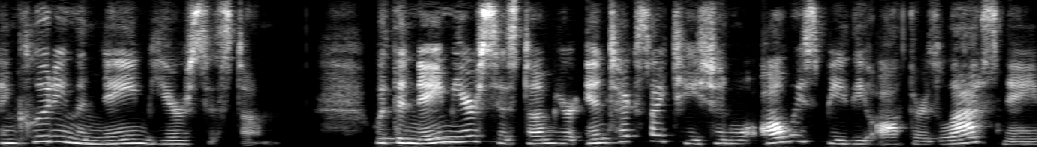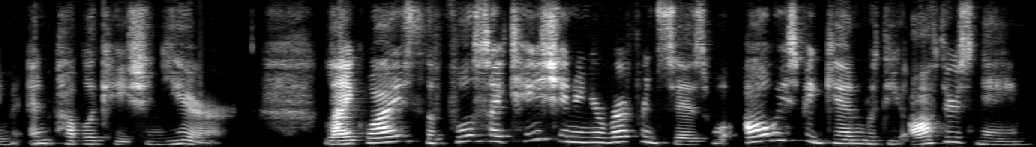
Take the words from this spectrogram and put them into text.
including the name-year system. With the name-year system, your in-text citation will always be the author's last name and publication year. Likewise, the full citation in your references will always begin with the author's name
